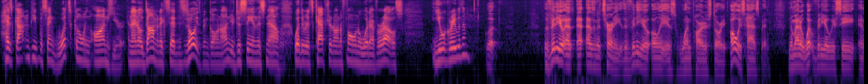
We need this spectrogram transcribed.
has gotten people saying, what's going on here? And I know Dominic said this has always been going on. You're just seeing this now, whether it's captured on a phone or whatever else. You agree with him? Look, the video, as, as an attorney, the video only is one part of the story. Always has been. No matter what video we see, and,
